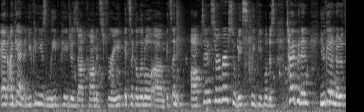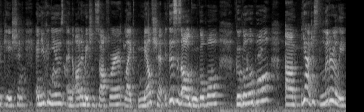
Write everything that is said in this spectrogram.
And again, you can use leadpages.com. It's free. It's like a little, um, it's an opt-in server. So basically, people just type it in, you get a notification, and you can use an automation software like Mailchimp. This is all Googleable. Googleable. Um, yeah, just literally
